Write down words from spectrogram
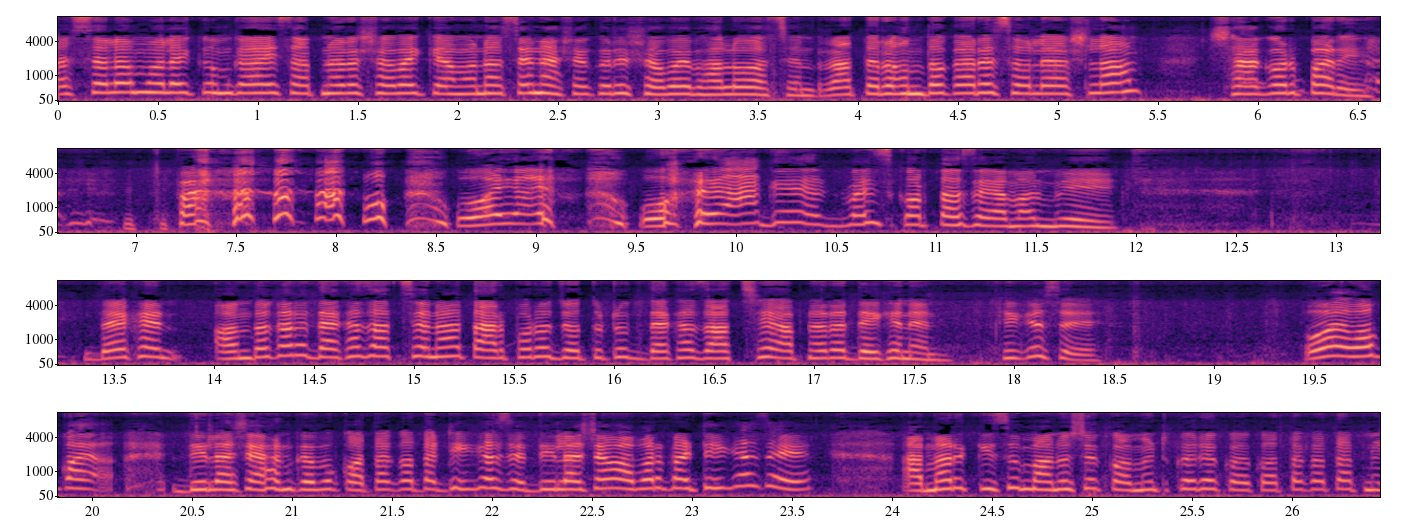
আসসালামু আলাইকুম গাইস আপনারা সবাই কেমন আছেন? আশা করি সবাই ভালো আছেন। রাতের অন্ধকারে চলে আসলাম সাগর পারে ওই ওই আগে অ্যাডভাইস করতেছে আমার মেয়ে। দেখেন, অন্ধকারে দেখা যাচ্ছে না তারপরে যতটুকু দেখা যাচ্ছে, আপনারা দেখে নেন, ঠিক আছে? ও ও দিলাসা এখন কইব, কথা কথা, ঠিক আছে? দিলাসাও আবার কয়, ঠিক আছে? আমার কিছু মানুষে কমেন্ট করে কথা কথা, আপনি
